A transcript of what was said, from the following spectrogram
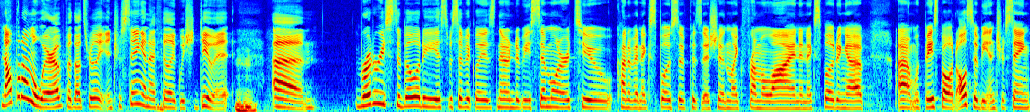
Not that I'm aware of, but that's really interesting, and I feel like we should do it. Mm-hmm. Um, rotary stability specifically is known to be similar to kind of an explosive position, like from a line and exploding up. Um, with baseball, would also be interesting.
